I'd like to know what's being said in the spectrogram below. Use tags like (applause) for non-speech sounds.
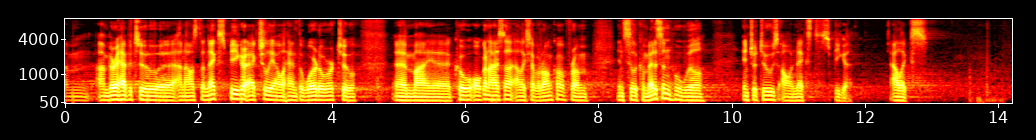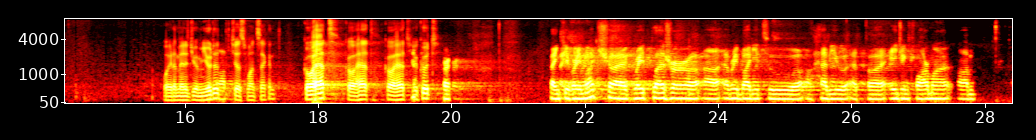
Um, I'm very happy to uh, announce the next speaker. Actually, I will hand the word over to uh, my uh, co-organizer, Alex Zhavoronkov from Insilico Medicine, who will introduce our next speaker. Alex. Wait a minute, you're muted. Just one second. Go ahead, go ahead, go ahead. You're good. Thank you very much. Uh, great pleasure, uh, everybody, to uh, have you at Aging Pharma um,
